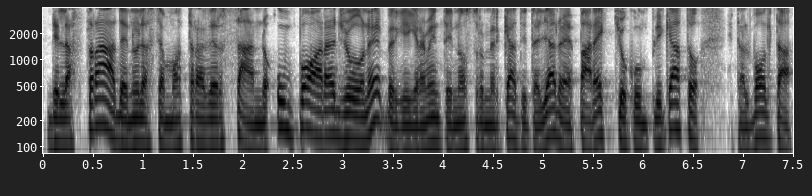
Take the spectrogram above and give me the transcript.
della strada e noi la stiamo attraversando. Un po' a ragione, perché chiaramente il nostro mercato italiano è parecchio complicato e talvolta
